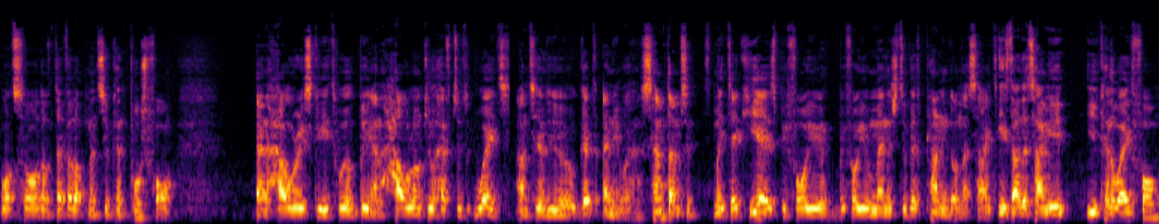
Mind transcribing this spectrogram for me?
what sort of developments you can push for and how risky it will be and how long you'll have to wait until you get anywhere. Sometimes it may take years before you before you manage to get planning on a site. Is that the time you, you can wait for?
